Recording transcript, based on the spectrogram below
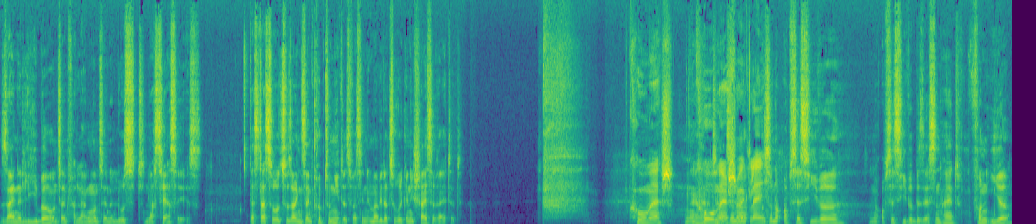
seine Liebe und sein Verlangen und seine Lust nach Cersei ist. Dass das sozusagen sein Kryptonit ist, was ihn immer wieder zurück in die Scheiße reitet. Komisch. Ja, Komisch, so eine, wirklich. So eine obsessive, so eine obsessive Besessenheit von ihr,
